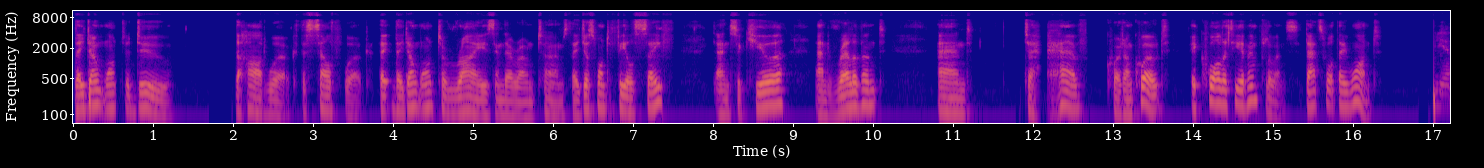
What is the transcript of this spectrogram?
They don't want to do the hard work, the self work. They, they don't want to rise in their own terms. They just want to feel safe and secure and relevant and to have, quote unquote, equality of influence. That's what they want. yeah.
